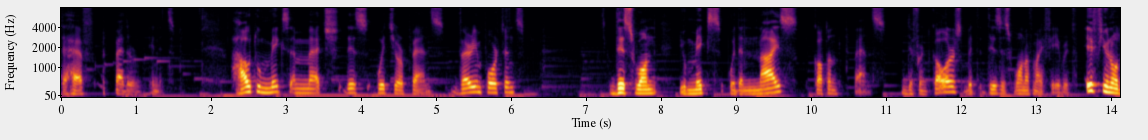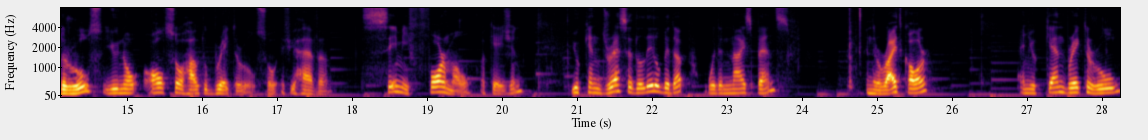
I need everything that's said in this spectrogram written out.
They have a pattern in it. How to mix and match this with your pants. Very important. This one you mix with a nice cotton pants different colors, but this is one of my favorite. If you know the rules, you know also how to break the rules. So if you have a semi-formal occasion, you can dress it a little bit up with a nice pants in the right color, and you can break the rule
